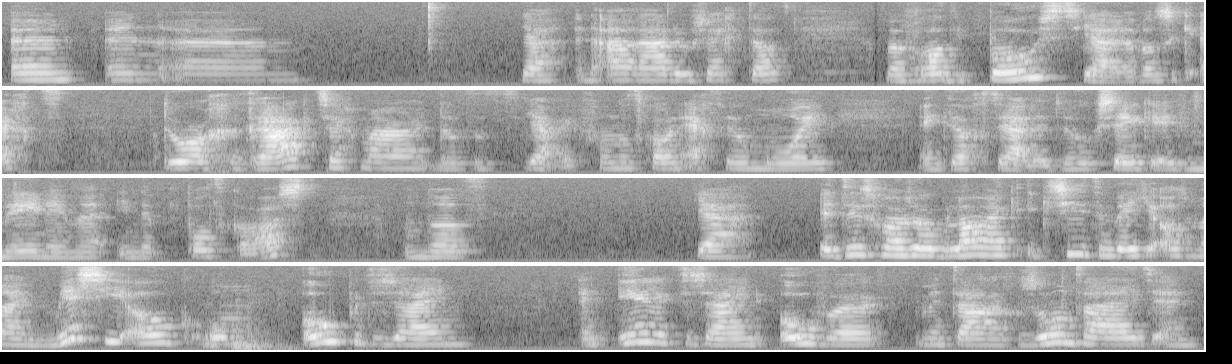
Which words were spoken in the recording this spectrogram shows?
een, een, um, ja, een aanrader, hoe zeg ik dat? Maar vooral die post, ja, daar was ik echt door geraakt, zeg maar. Dat het, ja, ik vond het gewoon echt heel mooi. En ik dacht, ja, dat wil ik zeker even meenemen in de podcast. Omdat, ja, het is gewoon zo belangrijk. Ik zie het een beetje als mijn missie ook om open te zijn en eerlijk te zijn over mentale gezondheid en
